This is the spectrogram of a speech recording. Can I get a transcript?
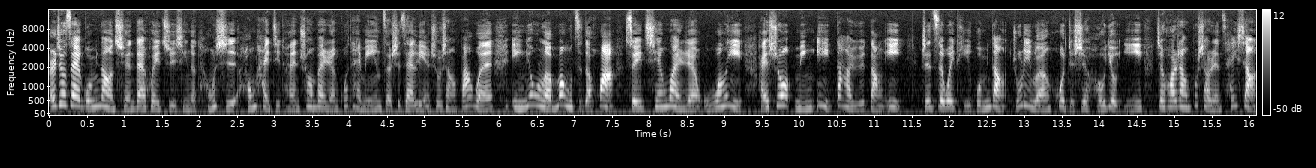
而就在国民党全代会举行的同时，鸿海集团创办人郭台铭则是在脸书上发文，引用了孟子的话：“虽千万人，吾往矣。”还说民意大于党意，只字未提国民党朱立伦或者是侯友谊。这话让不少人猜想，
